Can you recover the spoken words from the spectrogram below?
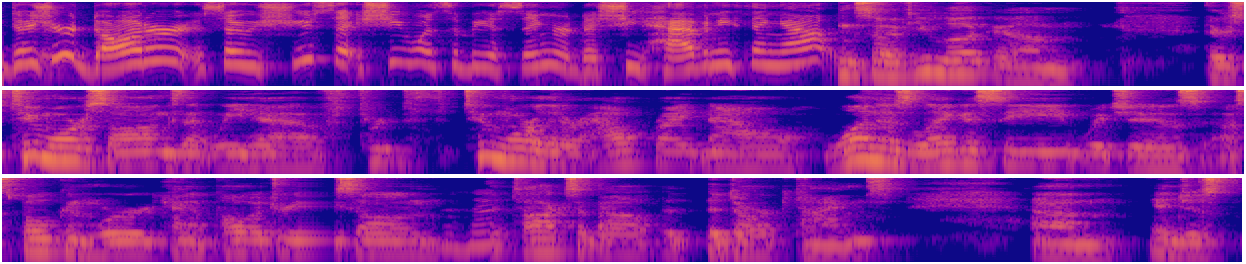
Does your daughter? So she said she wants to be a singer. Does she have anything out? so if you look, um, there's two more songs that we have, th- two more that are out right now. One is Legacy, which is a spoken word kind of poetry song Mhm. that talks about the, the dark times um, and just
